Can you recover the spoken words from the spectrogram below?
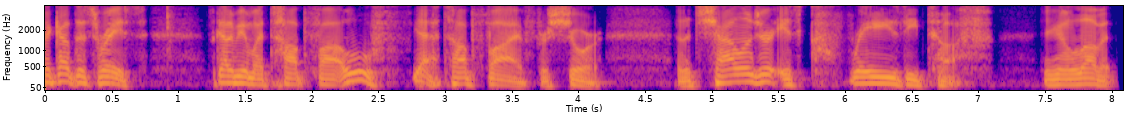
Check out this race. It's got to be in my top five. Oof, yeah, top five for sure. And the Challenger is crazy tough. You're going to love it.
